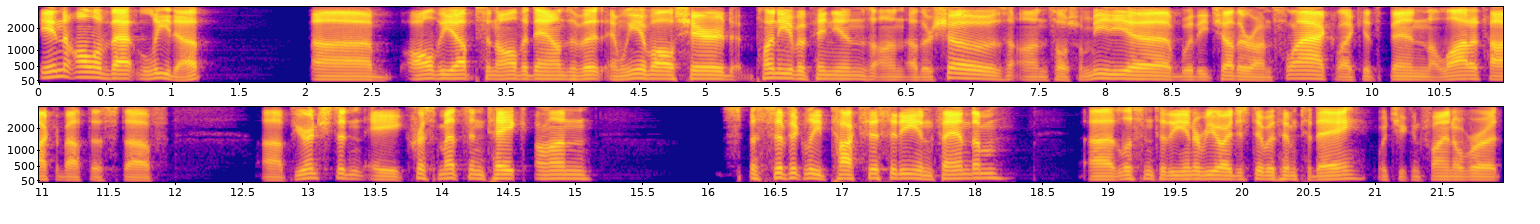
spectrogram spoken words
in all of that lead up, uh, all the ups and all the downs of it, and we have all shared plenty of opinions on other shows, on social media, with each other on Slack. Like it's been a lot of talk about this stuff. Uh, if you're interested in a Chris Metzen take on specifically toxicity and fandom, uh, listen to the interview I just did with him today, which you can find over at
